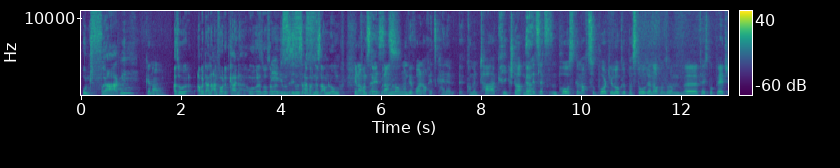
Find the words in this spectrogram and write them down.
und fragen. genau. Also, aber dann antwortet keiner oder so, Nee, es ist, ist- ist einfach eine Sammlung Genau, von es ist eine Statements. Sammlung und wir wollen auch jetzt keine äh, Kommentarkrieg starten. Wir Ja. haben jetzt letztens einen Post gemacht, Support Your Local Pastorin auf unserem äh, Facebook-Page.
